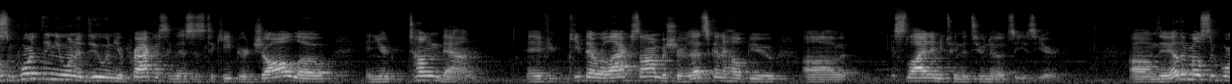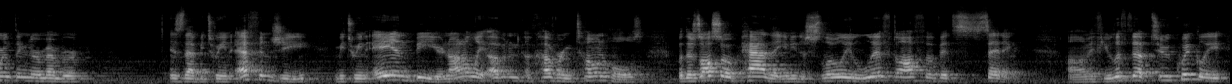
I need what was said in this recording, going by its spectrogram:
Most important thing you want to do when you're practicing this is to keep your jaw low and your tongue down. And if you keep that relaxed embouchure, that's going to help you uh, slide in between the two notes easier. Um, the other most important thing to remember is that between F and G, between A and B, you're not only uncovering tone holes, but there's also a pad that you need to slowly lift off of its setting. Um, if you lift it up too quickly,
